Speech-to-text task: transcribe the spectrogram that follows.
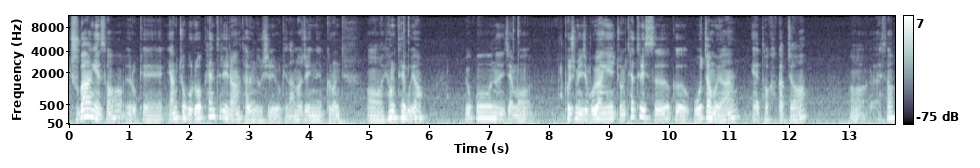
주방에서 이렇게 양쪽으로 팬트리랑 다용도실이 이렇게 나눠져 있는 그런 어, 형태고요. 요거는 이제 뭐 보시면 이제 모양이 좀 테트리스 그 O자 모양에 더 가깝죠. 어, 그래서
